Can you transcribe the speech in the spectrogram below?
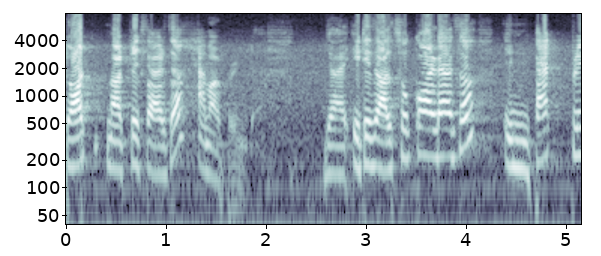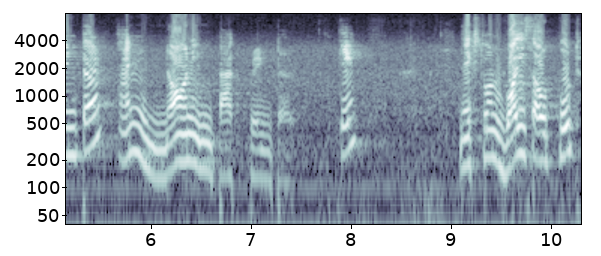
Dot matrix are the hammer printer. Yeah, it is also called as a impact printer and non-impact printer. Okay. Next one voice output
